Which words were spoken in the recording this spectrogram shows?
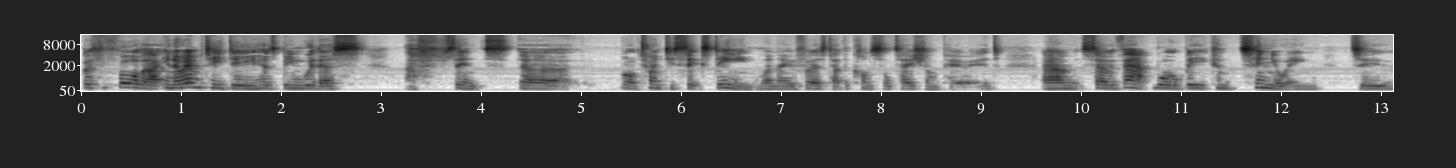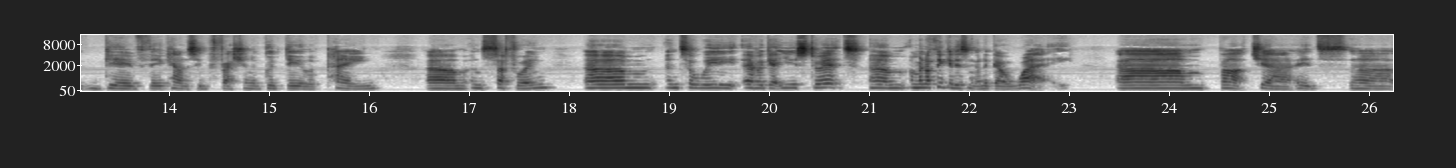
but before that, you know, MTD has been with us uh, since uh, well 2016 when they first had the consultation period. Um, so that will be continuing to give the accountancy profession a good deal of pain um, and suffering um, until we ever get used to it. Um, I mean, I think it isn't going to go away. Um, but yeah, it's uh,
